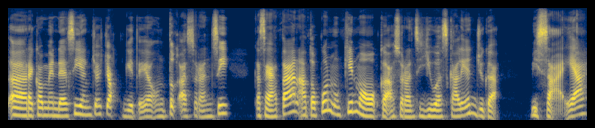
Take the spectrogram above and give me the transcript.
eh, rekomendasi yang cocok gitu ya untuk asuransi kesehatan ataupun mungkin mau ke asuransi jiwa sekalian juga bisa ya.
